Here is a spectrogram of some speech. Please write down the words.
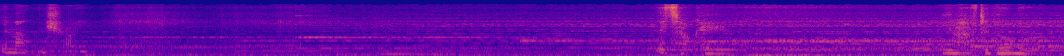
The mountain shrine. It's okay. You have to go now.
